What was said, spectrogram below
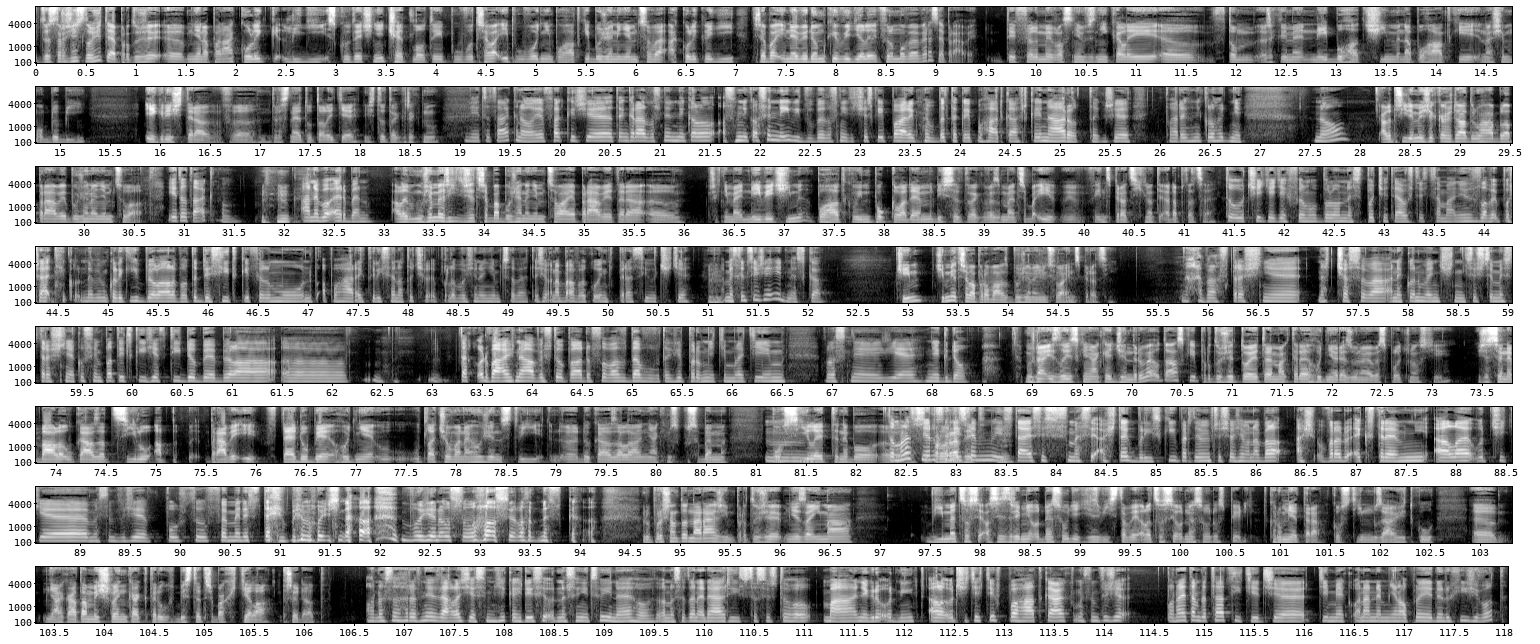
To je strašně složité, protože eh, mě napadá, kolik lidí skutečně četlo ty původ, třeba i původní pohádky Boženy Němcové a kolik lidí třeba i nevědomky viděli filmové verze právě. Ty filmy vlastně vznikaly eh, v tom, řekněme, nejbohatším na pohádky našem období i když teda v drsné totalitě, když to tak řeknu. Je to tak, no. Je fakt, že tenkrát vlastně vznikalo, a vznikal asi nejvíc vůbec vlastně český pohádek, vůbec takový pohádkářský národ, takže pohádek vzniklo hodně. No, ale přijde mi, že každá druhá byla právě Božena Němcová. Je to tak, no. A nebo Erben. Ale můžeme říct, že třeba Božena Němcová je právě teda, uh, řekněme, největším pohádkovým pokladem, když se to tak vezme třeba i v inspiracích na ty adaptace. To určitě těch filmů bylo nespočet. Já už teď sama ani z hlavy pořádně nevím, kolik jich bylo, ale bylo to desítky filmů a pohádek, které se natočily podle Boženy Němcové. Takže ona byla velkou inspirací určitě. Mm-hmm. A myslím si, že i dneska. Čím? Čím je třeba pro vás Božena Němcová inspirací? Ona byla strašně nadčasová a nekonvenční, což se mi strašně jako sympatický, že v té době byla uh, tak odvážná a vystoupila doslova z davu, takže pro mě tím letím vlastně je někdo. Možná i z hlediska nějaké genderové otázky, protože to je téma, které hodně rezonuje ve společnosti že se nebála ukázat sílu a právě i v té době hodně utlačovaného ženství e, dokázala nějakým způsobem mm. posílit nebo V tomhle směru si nejsem hm? jistá, jestli jsme si až tak blízký, protože mi přišla, že ona byla až opravdu extrémní, ale určitě myslím, že spoustu feministek by možná Boženou souhlasilo dneska. Proč na to narážím? Protože mě zajímá, víme, co si asi zřejmě odnesou děti z výstavy, ale co si odnesou dospělí. Kromě teda kostýmů, zážitků, e, nějaká ta myšlenka, kterou byste třeba chtěla předat? Ono se hrozně záleží, já myslím, že každý si odnese něco jiného. Ono se to nedá říct, co si z toho má někdo odnít, ale určitě v těch pohádkách, myslím si, že ona je tam docela cítit, že tím, jak ona neměla úplně jednoduchý život,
